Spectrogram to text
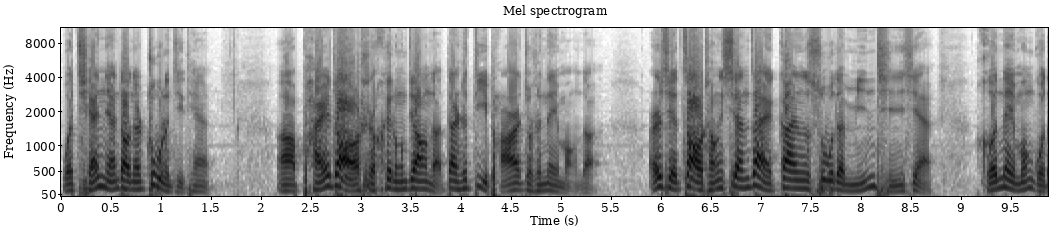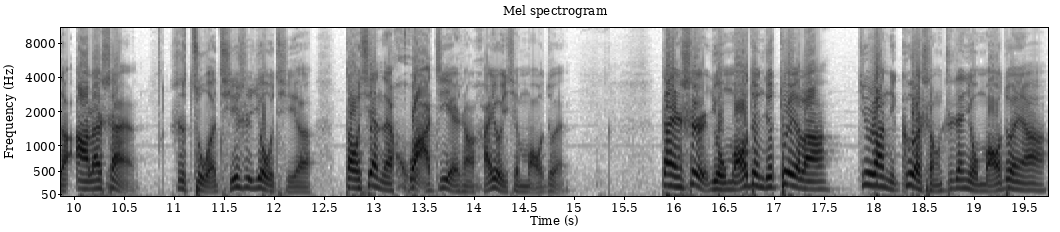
我前年到那儿住了几天，啊，牌照是黑龙江的，但是地盘就是内蒙的，而且造成现在甘肃的民勤县和内蒙古的阿拉善是左旗是右旗啊，到现在划界上还有一些矛盾，但是有矛盾就对了，就让你各省之间有矛盾呀，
